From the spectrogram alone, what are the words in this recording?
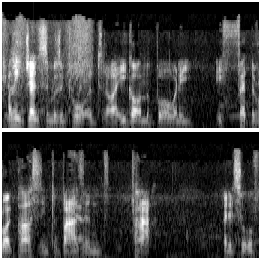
just, I think Jensen was important tonight. He got on the ball when he, he fed the right passes into Baz Yeah. and Pat, and it sort of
